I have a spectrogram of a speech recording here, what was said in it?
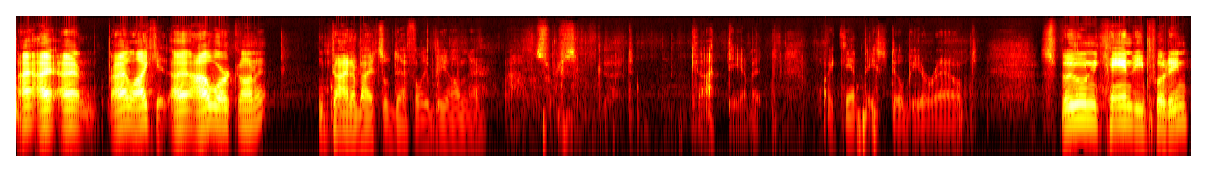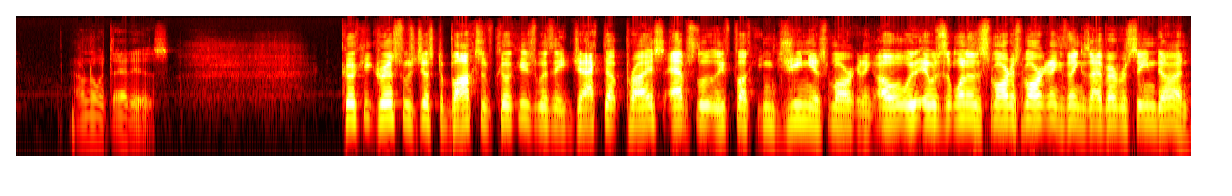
I I I, I like it. I, I'll work on it. Dynabites will definitely be on there. Oh, those were so good. God damn it! Why can't they still be around? Spoon candy pudding. I don't know what that is. Cookie Crisp was just a box of cookies with a jacked up price. Absolutely fucking genius marketing. Oh, it was one of the smartest marketing things I've ever seen done.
